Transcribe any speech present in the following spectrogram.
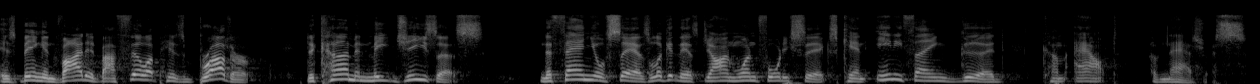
is being invited by Philip his brother to come and meet Jesus. Nathanael says, look at this, John 146, can anything good come out of Nazareth.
